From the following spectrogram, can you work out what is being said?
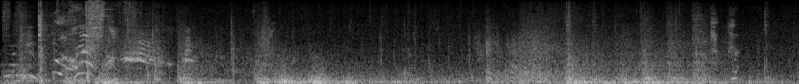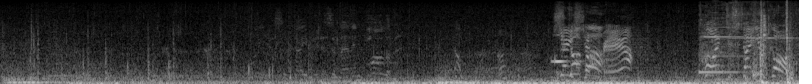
Stop her! Time to say you're gone!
